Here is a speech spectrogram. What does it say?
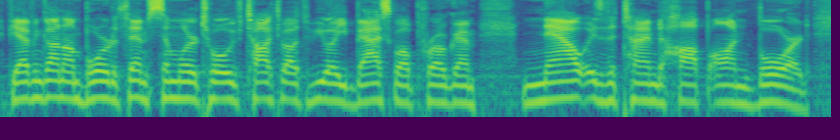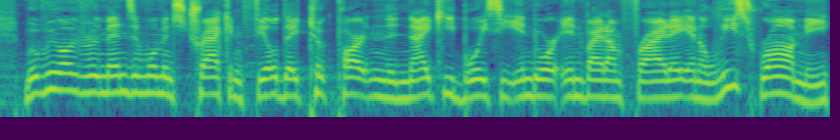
If you haven't gone on board with them, similar to what we've talked about with the BYU basketball program, now is the time to hop on board. Moving on to the men's and women's track and field, they took part in the Nike Boise Indoor Invite on Friday, and Elise Romney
